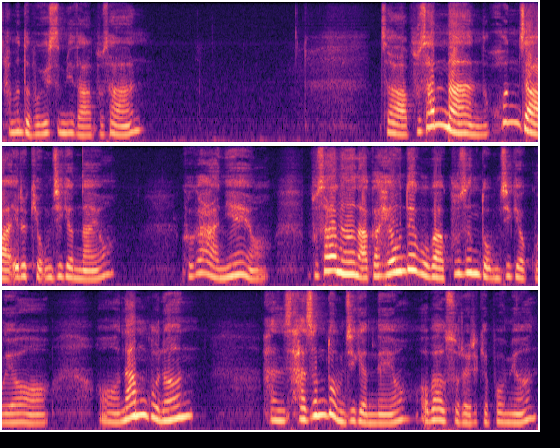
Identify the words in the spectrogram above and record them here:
한 번 더 보겠습니다. 부산 자, 부산만 혼자 이렇게 움직였나요? 그거 아니에요. 부산은 아까 해운대구가 9정도 움직였고요. 어, 남구는 한 4정도 움직였네요. 어바웃으로 이렇게 보면.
